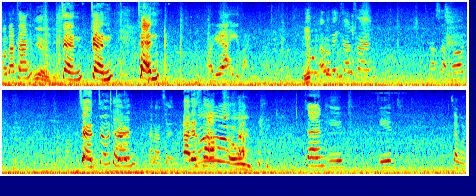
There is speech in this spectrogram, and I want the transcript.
Out of 10? Yeah. 10, 10, 10. I'll give you 8. Eight? I will give you 10. That's a 1. 10, 10, 10. And a 10. And it's not. How are you? 10, 8, 8, 7.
